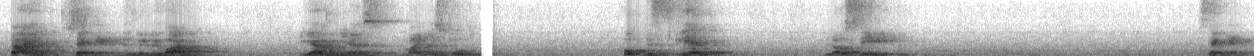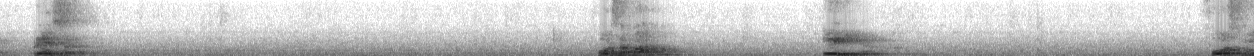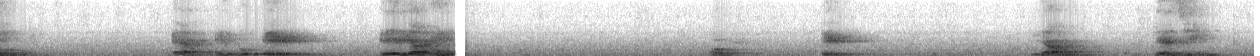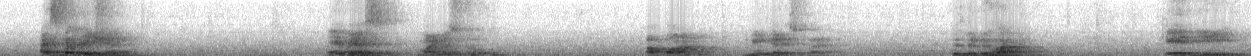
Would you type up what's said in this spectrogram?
time second this will be what S minus two hope this is clear now see second pressure force upon area force mean M into A. Area means okay. A. M kg acceleration ms minus 2 upon meter square. This will be what? kg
